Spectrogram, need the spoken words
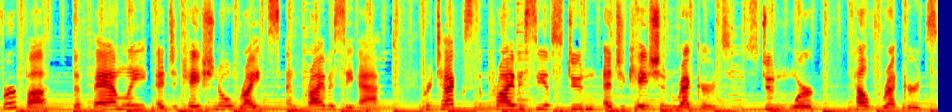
FERPA, the Family Educational Rights and Privacy Act, protects the privacy of student education records, student work, health records,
